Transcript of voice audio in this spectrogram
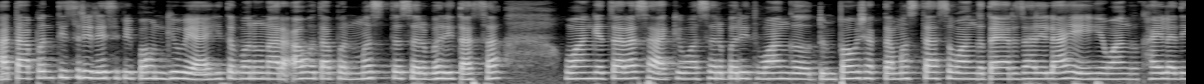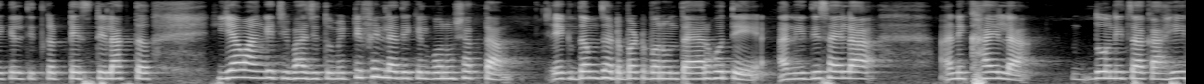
आता आपण तिसरी रेसिपी पाहून घेऊया. इथं बनवणार आहोत आपण मस्त सरभरीत असा वांग्याचा रसा किंवा सरभरीत वांग तुम्ही पाहू शकता. मस्त असं वांग तयार झालेलं आहे. हे वांग खायला देखील तितकं टेस्टी लागतं. या वांग्याची भाजी तुम्ही टिफिनला देखील बनवू शकता. एकदम झटपट बनवून तयार होते. आणि दिसायला आणि खायला दोन्हीचा काही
